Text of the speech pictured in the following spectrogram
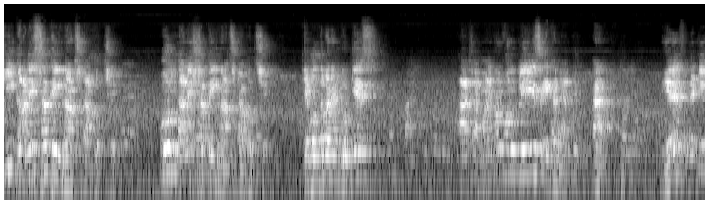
কি গানের সাথে এই নাচটা হচ্ছে? কোন গানের সাথে এই নাচটা হচ্ছে? কে বলতে পারেন? গুড গেস আচ্ছা মাইক্রোফোন প্লিজ এখানে আগে। হ্যাঁ। দেখি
